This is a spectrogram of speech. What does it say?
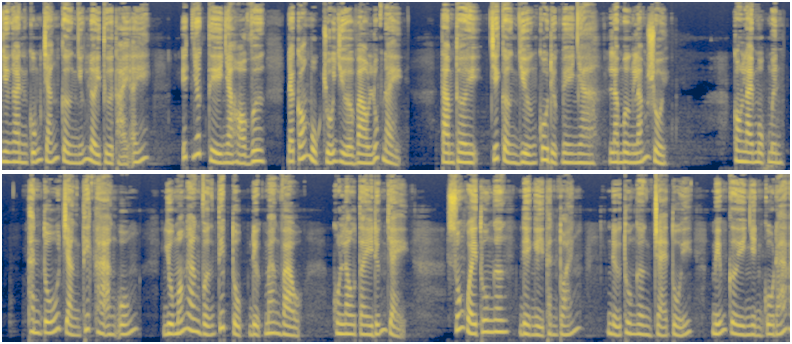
nhưng anh cũng chẳng cần những lời thừa thải ấy. Ít nhất thì nhà họ Vương đã có một chỗ dựa vào lúc này. Tạm thời chỉ cần dưỡng cô được về nhà là mừng lắm rồi. Còn lại một mình, Thanh Tú chẳng thiết tha ăn uống, dù món ăn vẫn tiếp tục được mang vào. Cô lau tay đứng dậy, xuống quầy thu ngân đề nghị thanh toán. Nữ thu ngân trẻ tuổi, mỉm cười nhìn cô đáp.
